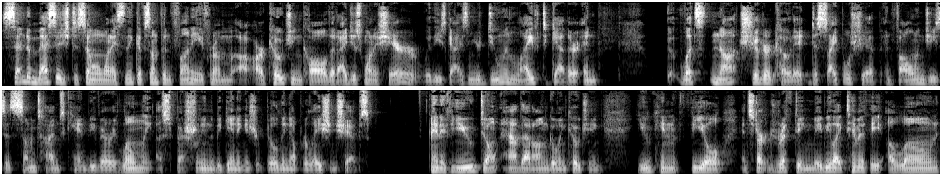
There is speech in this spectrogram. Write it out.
send a message to someone when I think of something funny from our coaching call that I just want to share with these guys. And you're doing life together. And let's not sugarcoat it. Discipleship and following Jesus sometimes can be very lonely, especially in the beginning as you're building up relationships. And if you don't have that ongoing coaching, you can feel and start drifting, maybe like Timothy, alone,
